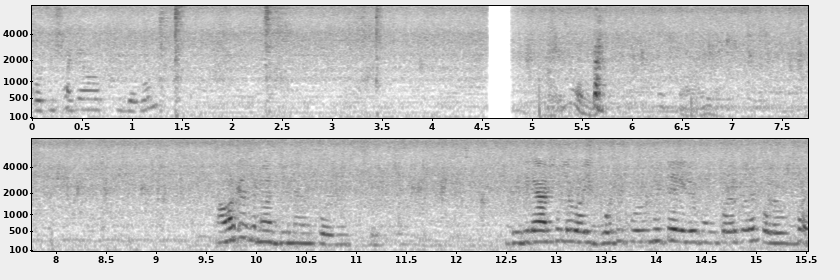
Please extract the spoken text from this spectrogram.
কচু শাকেও একটু দেবো। আমার কাছে না দিন আমি করে নিচ্ছি। দিদিরা আসলে ওই বডি কুর্মিতে এরকম করে করে করে উঠবে।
